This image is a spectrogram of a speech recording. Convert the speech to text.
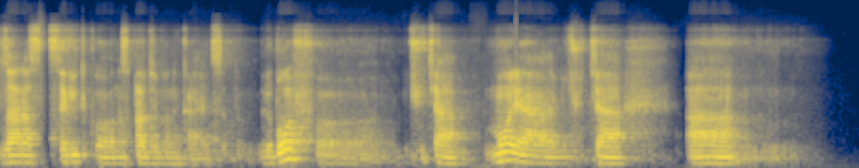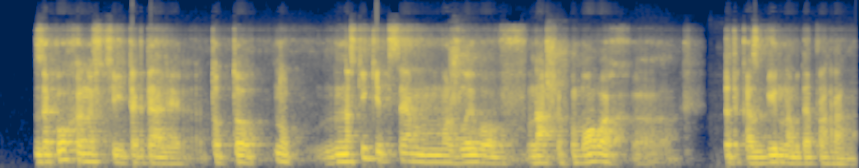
зараз рідко насправді виникають. Це любов, е, відчуття моря, відчуття е, закоханості і так далі. Тобто, ну наскільки це можливо в наших умовах, це така збірна буде програма.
